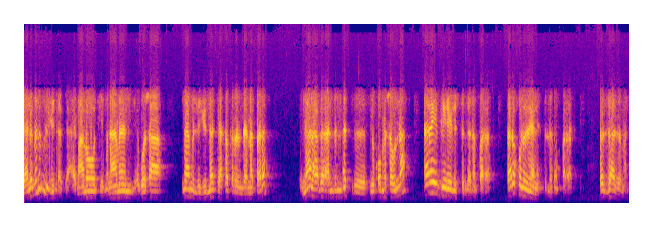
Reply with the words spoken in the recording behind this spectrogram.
ያለምንም ልዩነት የሃይማኖት፣ የምናምን፣ የጎሳ ምናምን ልዩነት ያፈቅር እንደነበረ እና ለሀገር አንድነት የቆመ ሰውና ጸረ imperialist እንደነበረ፣ ጸረ colonialist እንደነበረ በዛ ዘመን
